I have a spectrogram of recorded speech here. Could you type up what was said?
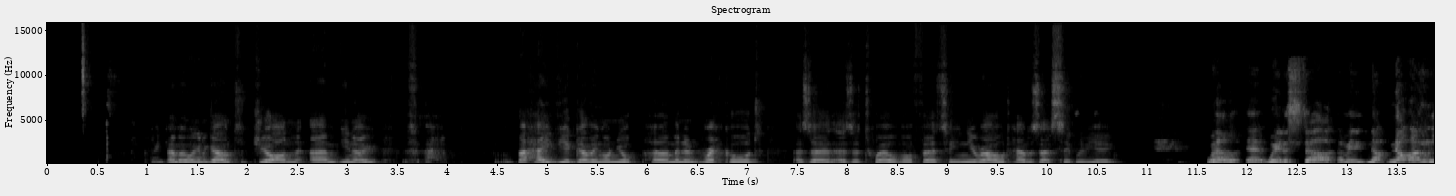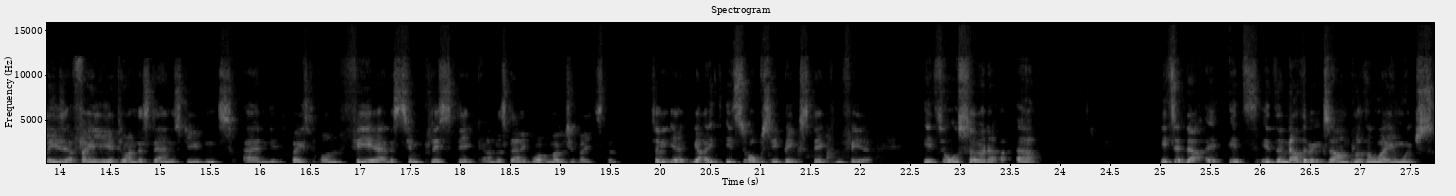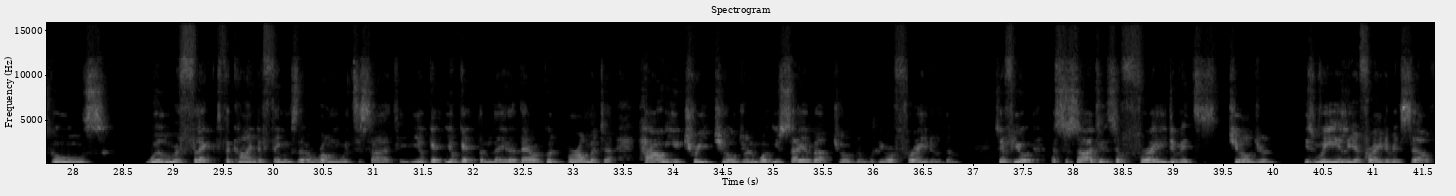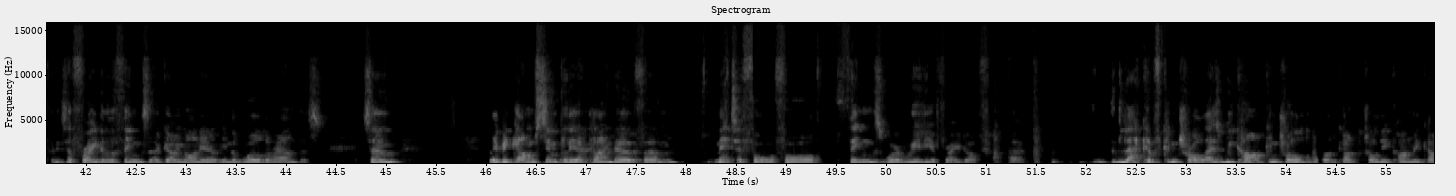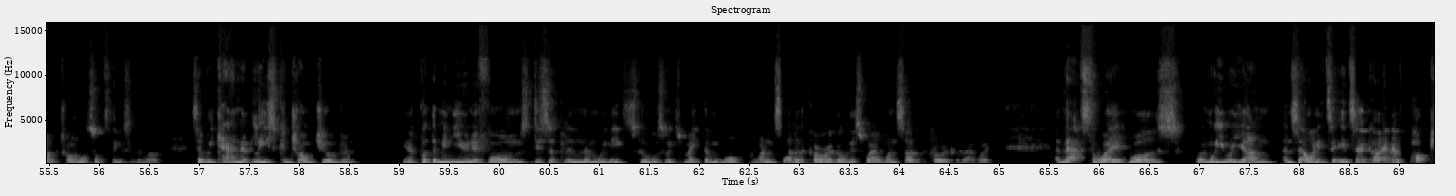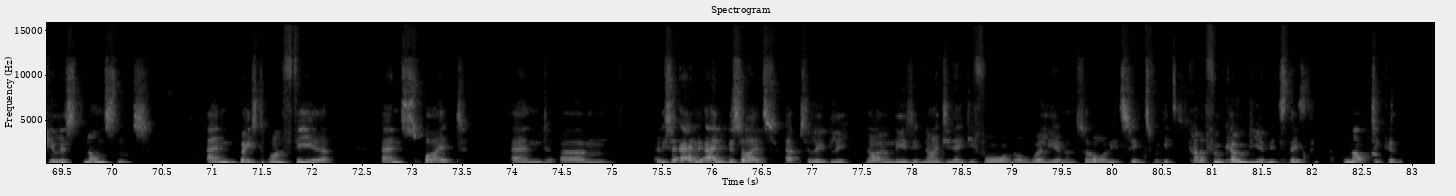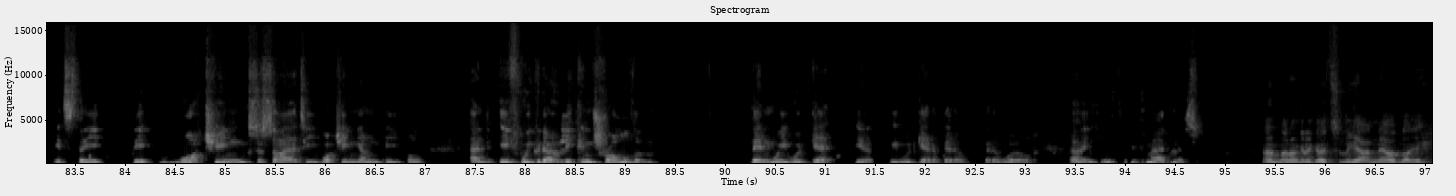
Um, we're going to go on to John. Um, you know, behavior going on your permanent record as a as a 12 or 13 year old how does that sit with you well uh, where to start i mean not not only is it a failure to understand students and it's based upon fear and a simplistic understanding of what motivates them so yeah, yeah it's obviously big stick and fear it's also an, uh, it's, a, it's it's another example of the way in which schools will reflect the kind of things that are wrong with society. You'll get you'll get them. They they're a good barometer. How you treat children, what you say about children, whether you're afraid of them. So if you're a society that's afraid of its children, is really afraid of itself, and it's afraid of the things that are going on in, in the world around us. So they become simply a kind of um, metaphor for things we're really afraid of. Uh, lack of control, as we can't control the world, can't control the economy, can't control all sorts of things in the world. So we can at least control children. You know, put them in uniforms, discipline them. We need schools which make them walk one side of the corridor this way, one side of the corridor that way. And that's the way it was when we were young, and so on. It's it's a kind of populist nonsense, and based upon fear and spite and um, and it's and, and besides, absolutely, not only is it 1984 and Orwellian and so on, it's it's it's kind of Foucauldian. It's the panopticon. It's the the watching society, watching young people, and if we could only control them, then we would get you know we would get a better better world. Uh, it, it's, it's madness. Um, and I'm going to go to Lianne. Now. Like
